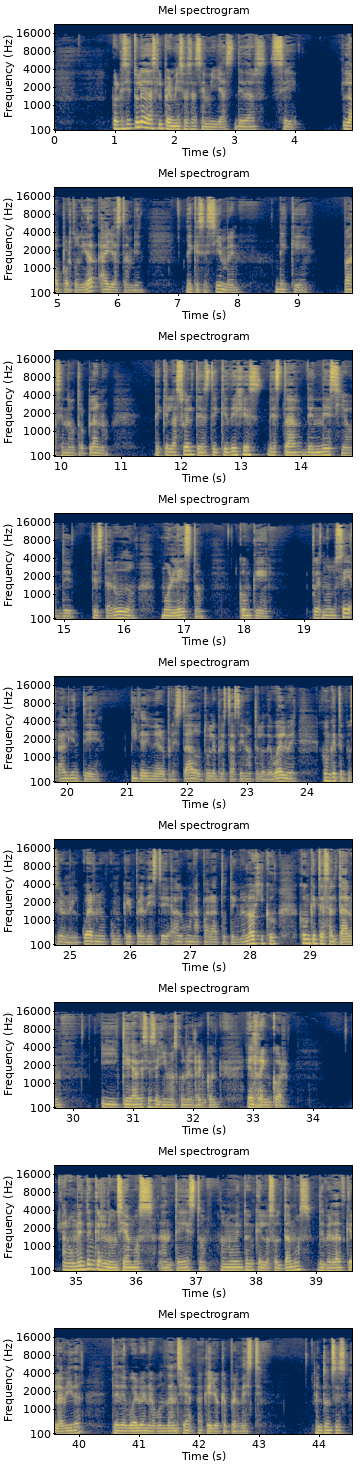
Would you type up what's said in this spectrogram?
Porque si tú le das el permiso a esas semillas de darse la oportunidad a ellas también, de que se siembren, de que pasen a otro plano, de que las sueltes, de que dejes de estar de necio, de testarudo, molesto, con que, pues no lo sé, alguien te pide dinero prestado, tú le prestaste y no te lo devuelve, con que te pusieron el cuerno, con que perdiste algún aparato tecnológico, con que te asaltaron y que a veces seguimos con el rencor, el rencor. Al momento en que renunciamos ante esto, al momento en que lo soltamos, de verdad que la vida te devuelve en abundancia aquello que perdiste. Entonces,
